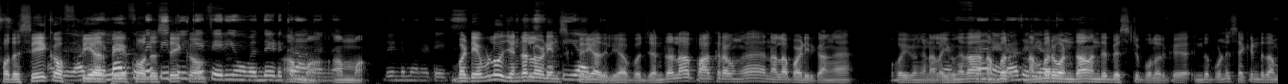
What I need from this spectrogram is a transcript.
for the sake of TRP for the sake of தெரியும் வந்து ரெண்டு மூணு டேக்ஸ் பட் எவ்வளோ ஜென்ரல் TRP. தெரியாது இல்லையா? இப்போ ஜென்ரலாக பார்க்குறவங்க நல்லா பாடியிருக்காங்க. ஓ இவங்க நல்லா இவங்க தான் நம்பர். நம்பர் ஒன் தான் வந்து பெஸ்ட் போல இருக்கு. இந்த பொண்ணு செகண்ட் தான்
